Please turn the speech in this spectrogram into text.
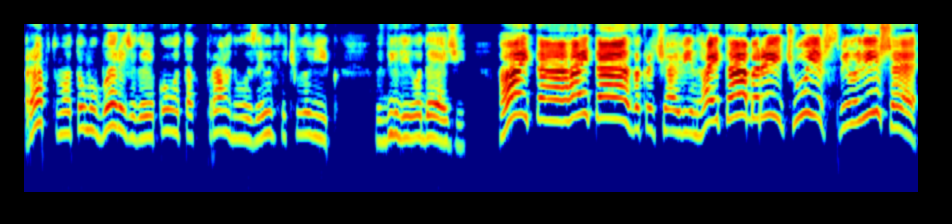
Раптом на тому березі, до якого так прагнули, з'явився чоловік в білій одежі. Гайта, гайта. закричав він. Гайта, бери, чуєш, сміливіше.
